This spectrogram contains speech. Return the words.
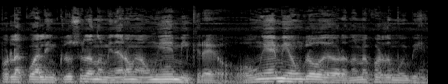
por la cual incluso la nominaron a un Emmy, creo. O un Emmy o un Globo de Oro, no me acuerdo muy bien.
